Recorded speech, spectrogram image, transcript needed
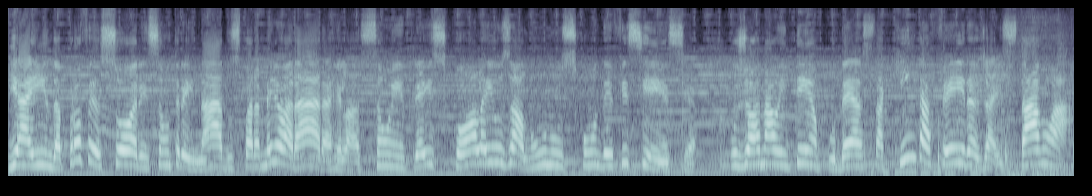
E ainda, professores são treinados para melhorar a relação entre a escola e os alunos com deficiência. O Jornal em Tempo desta quinta-feira já está no ar.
